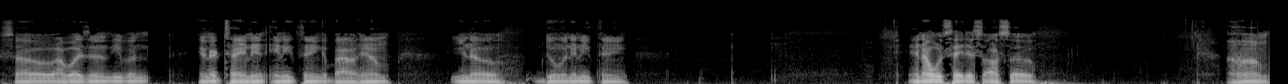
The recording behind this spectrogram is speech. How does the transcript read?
So I wasn't even entertaining anything about him, you know, doing anything. And I would say this also um,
